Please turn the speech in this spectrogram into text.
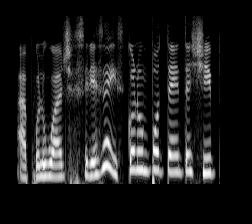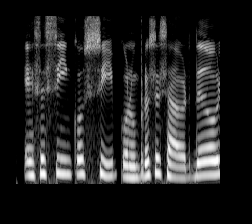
Apple Watch Series 6, con un potente chip S5 SIP con un procesador de doble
